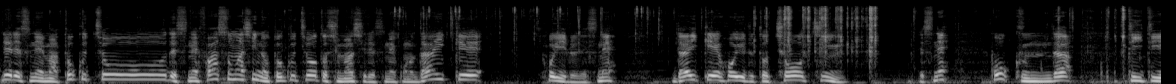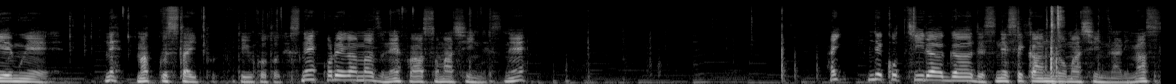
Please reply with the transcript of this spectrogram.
でですね、まあ特徴ですね、ファーストマシンの特徴としましてですね、この台形ホイールですね、台形ホイールと提灯ですね、を組んだ TTMA、ね、MAX タイプ。っていうことですね。これがまずね、ファーストマシンですね。はい。で、こちらがですね、セカンドマシンになります。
